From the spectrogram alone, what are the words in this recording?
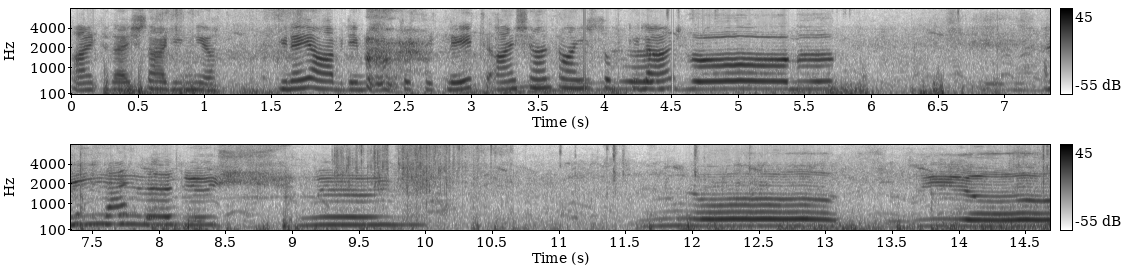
Arkadaşlar dinliyor. Güney abi demiş motosiklet. Ayşen Tan Yusuf Güler. Güzel düşmüş. Sızıyor.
